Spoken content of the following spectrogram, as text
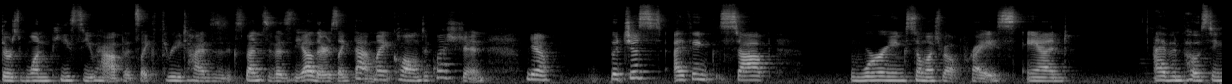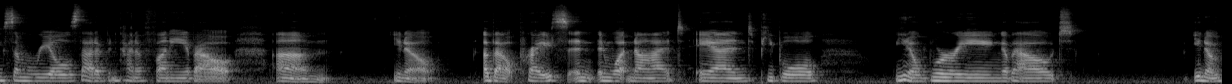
there's one piece you have that's like three times as expensive as the others, like that might call into question. Yeah. But just I think stop worrying so much about price and I've been posting some reels that have been kind of funny about um, you know, about price and, and whatnot and people, you know, worrying about you know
